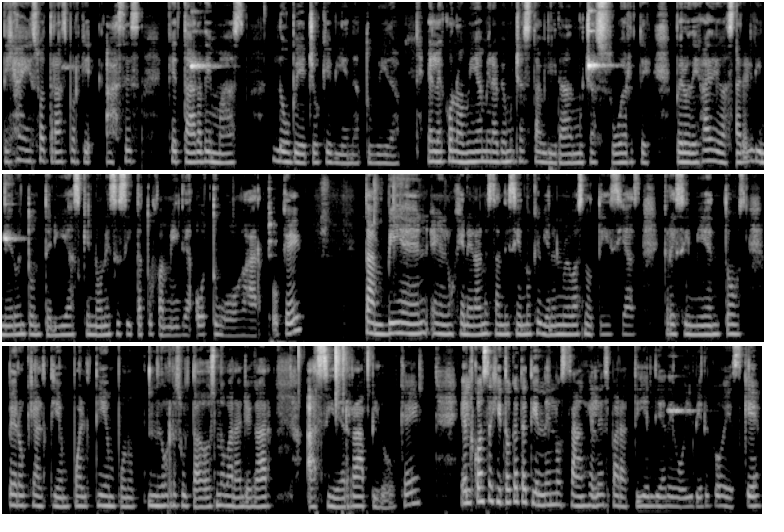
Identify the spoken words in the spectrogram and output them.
Deja eso atrás porque haces que tarde más lo bello que viene a tu vida. En la economía, mira, veo mucha estabilidad, mucha suerte, pero deja de gastar el dinero en tonterías que no necesita tu familia o tu hogar, ¿ok? También en lo general me están diciendo que vienen nuevas noticias, crecimientos, pero que al tiempo, al tiempo, los resultados no van a llegar así de rápido, ¿ok? El consejito que te tienen los ángeles para ti el día de hoy, Virgo, es que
